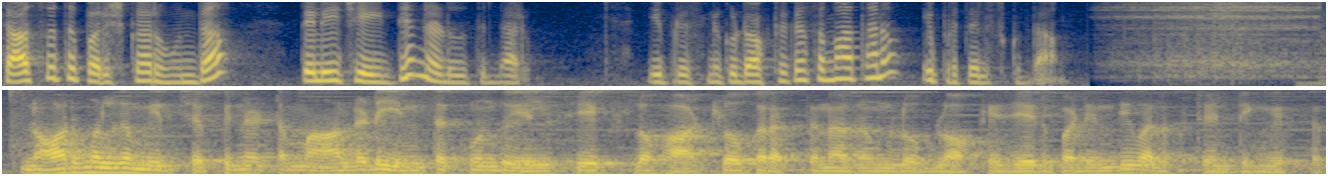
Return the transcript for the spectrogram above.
శాశ్వత పరిష్కారం ఉందా? తెలియచేయండి అని అడుగుతున్నారు. ఈ ప్రశ్నకు డాక్టర్ సమాధానం ఇప్పుడు తెలుసుకుందాం. నార్మల్గా మీరు చెప్పినట్టమ్మా ఆల్రెడీ ఇంతకుముందు ఎల్సీఎక్స్లో హార్ట్లో ఒక రక్తనాళంలో బ్లాకేజ్ ఏర్పడింది వాళ్ళకి స్టెంటింగ్ వేశారు.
